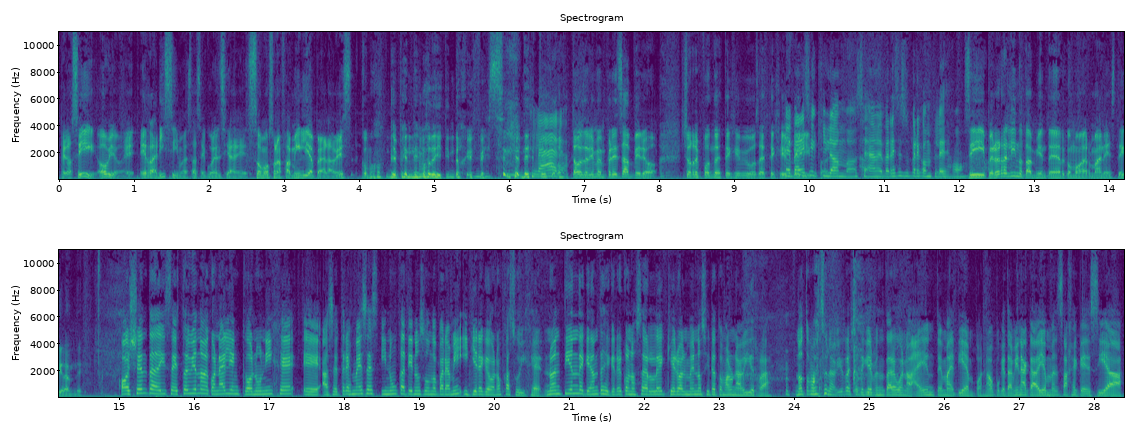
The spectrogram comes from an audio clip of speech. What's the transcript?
pero sí, obvio, es, es rarísima esa secuencia de somos una familia, pero a la vez como dependemos de distintos jefes. ¿Entendés? Claro. Tipo, estamos en la misma empresa, pero yo respondo a este jefe y vos a este jefe. Me parece y- un quilombo, o sea, me parece súper complejo. Sí, pero es re lindo también tener como hermanes de grande. Oyenta dice, estoy viéndome con alguien con un hijo hace tres meses y nunca tiene un segundo para mí y quiere que conozca a su hija. No entiende que antes de querer conocerle, quiero al menos ir a tomar una birra. No tomaste una birra y ya te quiere presentar. Bueno, hay un tema de tiempos, ¿no? Porque también acá había un mensaje que decía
